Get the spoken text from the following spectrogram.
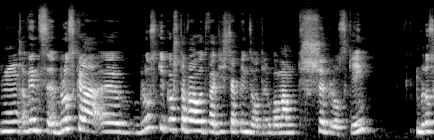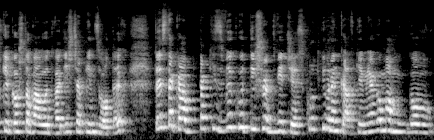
mm, więc bluzka, e, bluzki kosztowały 25 zł, bo mam trzy bluzki. Bluzki kosztowały 25 zł. To jest taka, taki zwykły t-shirt, wiecie, z krótkim rękawkiem. Ja go mam, go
